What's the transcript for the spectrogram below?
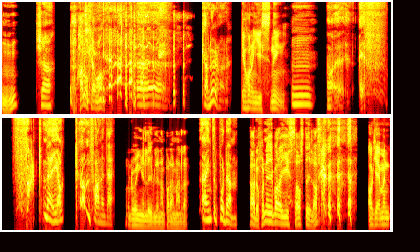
Mm. Tja. Hallå Kammo. Eh, kan du den här? Jag har en gissning. Mm. Ja, eh, f- nej, jag kan fan inte. Och du har ingen livlina på den heller. Nej, inte på den. Ja, då får ni bara gissa och stila. Okej, men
